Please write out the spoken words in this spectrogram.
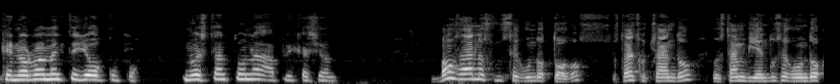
que normalmente yo ocupo. No es tanto una aplicación. Vamos a darnos un segundo todos. Lo están escuchando, lo están viendo un segundo.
